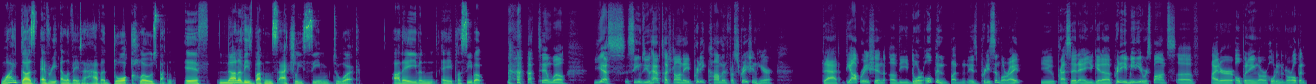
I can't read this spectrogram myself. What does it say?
Why does every elevator have a door close button if none of these buttons actually seem to work? Are they even a placebo? Tim, well, yes, it seems you have touched on a pretty common frustration here that the operation of the door open button is pretty simple, right? You press it and you get a pretty immediate response of either opening or holding the door open.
